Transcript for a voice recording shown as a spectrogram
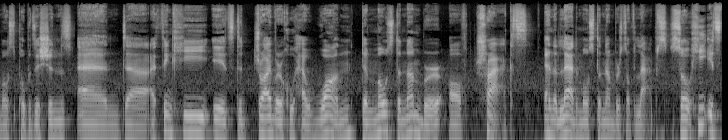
most positions, and uh, I think he is the driver who have won the most number of tracks and led most numbers of laps. So he is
